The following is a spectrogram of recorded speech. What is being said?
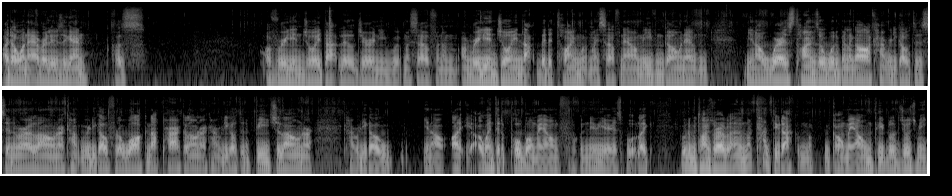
I don't want to ever lose again because I've really enjoyed that little journey with myself, and I'm I'm really enjoying that bit of time with myself now. I'm even going out and, you know, whereas times I would have been like, oh, I can't really go to the cinema alone, or I can't really go for a walk in that park alone, or I can't really go to the beach alone, or I can't really go, you know, I I went to the pub on my own for fucking New Year's, but like, there would have been times where I, like, oh, I can't do that. I'm go on my own. People judge me.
